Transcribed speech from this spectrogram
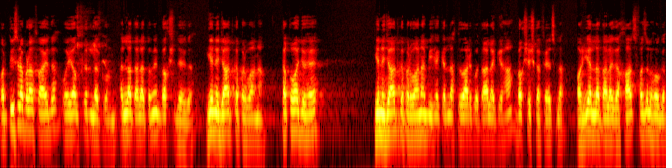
और तीसरा बड़ा फ़ायदा व यगफिर लकुम, अल्लाह ताला तुम्हें बख्श देगा। ये निजात का परवाना, तकवा जो है ये निजात का परवाना भी है कि अल्लाह तबारक वाली के यहाँ बख्शिश का फ़ैसला। और ये अल्लाह ताली का ख़ास फ़ज़ल होगा।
